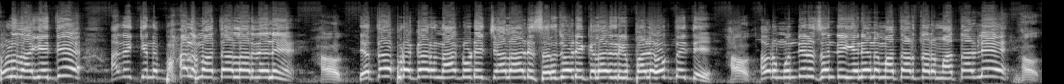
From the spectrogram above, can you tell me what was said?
ಹೇಳುದಾಗೈತಿ ಅದಕ್ಕಿನ್ನ ಬಹಳ ಮಾತಾಡಲಾರ್ದೇನೆ. ಹೌದು. ಯಥಾ ಪ್ರಕಾರ ನಾಲ್ಕು ನೋಡಿ ಚಾಲ ಆಡಿ ಸರಜೋಡಿ ಕಲಾವಿದರಿಗೆ ಪಾಳೆ ಹೋಗ್ತೈತಿ. ಹೌದು. ಅವ್ರ ಮುಂದಿನ ಸಂಧಿಗೆ ಏನೇನು ಮಾತಾಡ್ತಾರ ಮಾತಾಡ್ಲಿ. ಹೌದು.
